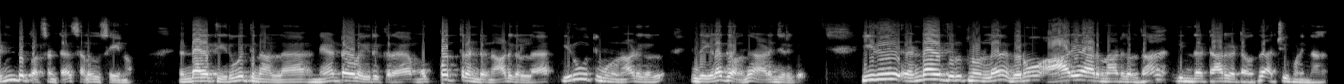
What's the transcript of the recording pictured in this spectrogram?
ரெண்டு பர்சன்ட்டை செலவு செய்யணும். ரெண்டாயிரத்தி இருபத்தி நாலுல நேட்டோவில் இருக்கிற முப்பத்தி ரெண்டு நாடுகள்ல இருபத்தி மூணு நாடுகள் இந்த இலக்கை வந்து அடைஞ்சிருக்கு. இது ரெண்டாயிரத்தி இருபத்தி நாலுல வெறும் ஆறே ஆறு நாடுகள் தான் இந்த டார்கெட்டை வந்து அச்சீவ் பண்ணியிருந்தாங்க.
